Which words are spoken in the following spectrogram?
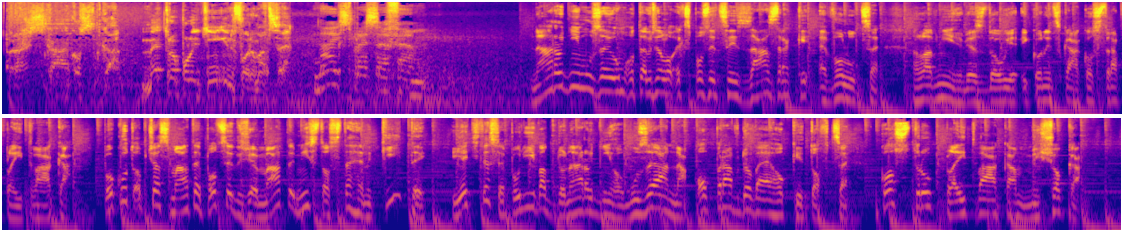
Pražská kostka. Metropolitní informace. Na Express FM. Národní muzeum otevřelo expozici Zázraky evoluce. Hlavní hvězdou je ikonická kostra plejtváka. Pokud občas máte pocit, že máte místo stehen kýty, jeďte se podívat do Národního muzea na opravdového kytovce, kostru plejtváka Myšoka.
